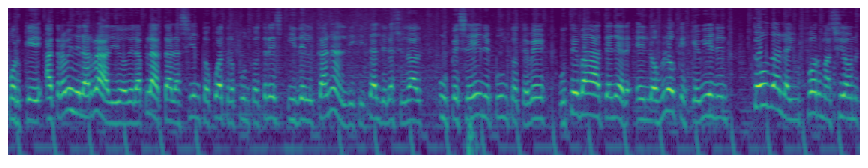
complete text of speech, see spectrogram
porque a través de la radio de La Plata, la 104.3 y del canal digital de la ciudad upcn.tv, usted va a tener en los bloques que vienen toda la información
